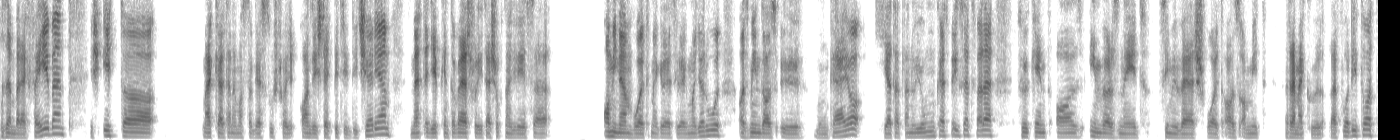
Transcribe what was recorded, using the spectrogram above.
az emberek fejében, és itt a, meg kell tennem azt a gesztust, hogy Andrist egy picit dicsérjem, mert egyébként a versfordítások nagy része, ami nem volt meg magyarul, az mind az ő munkája, hihetetlenül jó munkát végzett vele, főként az Inversnade című vers volt az, amit remekül lefordított,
